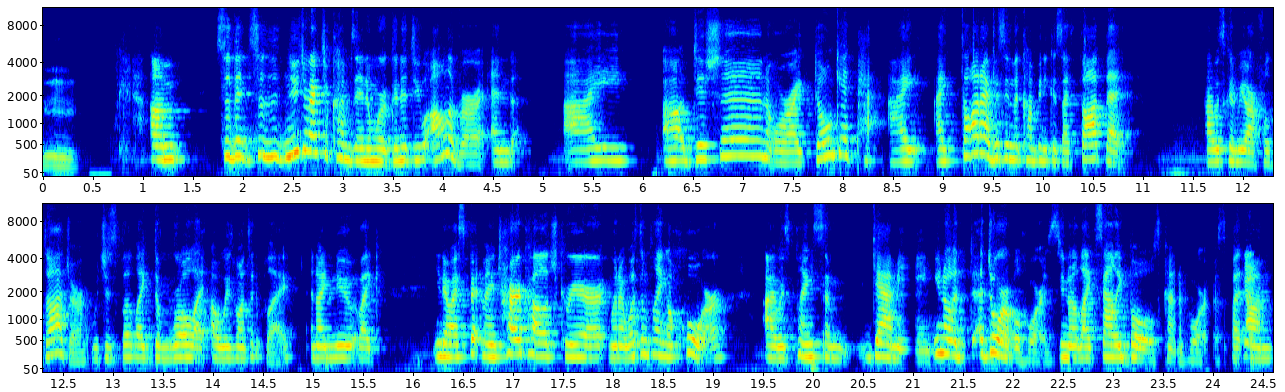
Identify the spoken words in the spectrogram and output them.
Mm. Um, so the so the new director comes in and we're gonna do Oliver and I audition or I don't get pa- I I thought I was in the company because I thought that I was gonna be Artful Dodger, which is the, like the role I always wanted to play, and I knew like you know I spent my entire college career when I wasn't playing a whore. I was playing some gamine, you know, ad- adorable whores, you know, like Sally Bowles kind of whores. But Yeah. um,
